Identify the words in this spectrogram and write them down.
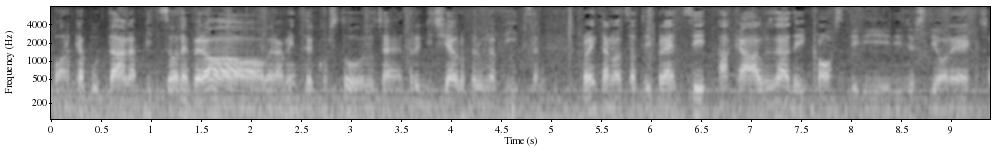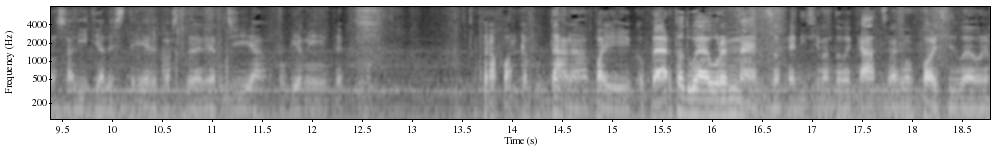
porca puttana, pizzone però veramente costoso, cioè 13 euro per una pizza. Probabilmente hanno alzato i prezzi a causa dei costi di, di gestione che sono saliti alle stelle, il costo dell'energia ovviamente. Però porca puttana, poi coperto 2 euro e mezzo, che dici ma dove cazzo vengono fuori questi 2 euro?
